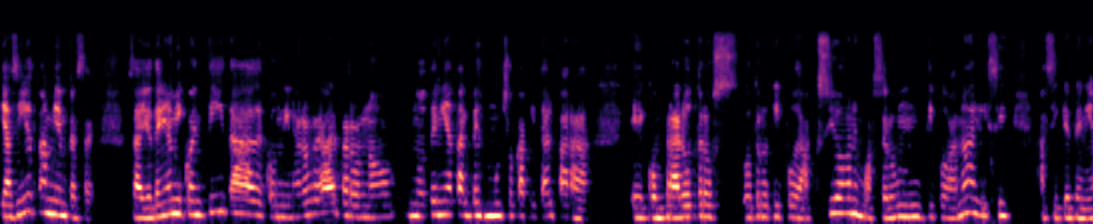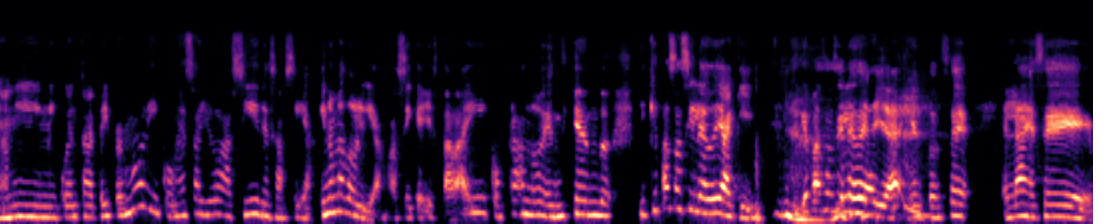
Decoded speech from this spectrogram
Y así yo también empecé. O sea, yo tenía mi cuentita de, con dinero real, pero no, no tenía tal vez mucho capital para eh, comprar otros, otro tipo de acciones o hacer un tipo de análisis. Así que tenía mi mi, cuenta de Paper Money y con esa yo así deshacía. Y no me dolía, así que yo estaba ahí comprando, vendiendo. ¿Y qué pasa si le doy aquí? ¿Y qué pasa si le doy allá? Y entonces, ¿verdad? Ese,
